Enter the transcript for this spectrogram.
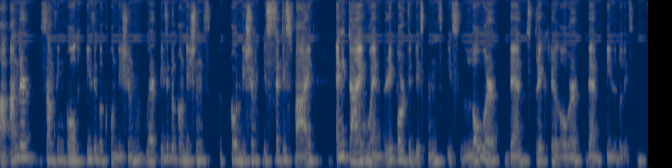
uh, under something called feasible condition, where feasible conditions condition is satisfied anytime when reported distance is lower than, strictly lower than feasible distance.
